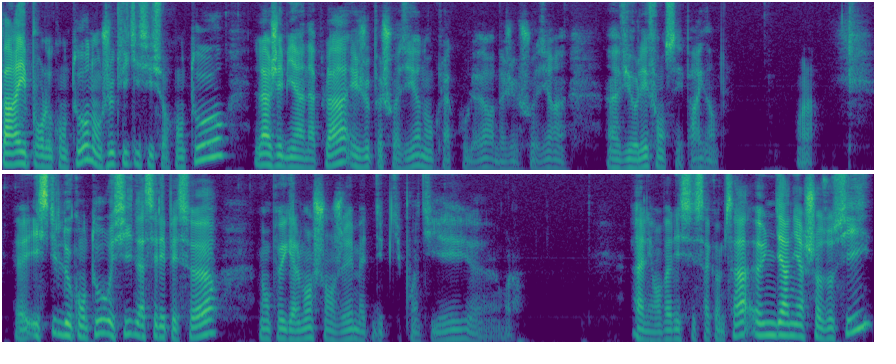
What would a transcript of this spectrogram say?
Pareil pour le contour, donc je clique ici sur contour, là j'ai bien un aplat, et je peux choisir donc la couleur, ben je vais choisir un, violet foncé par exemple. Voilà. Et style de contour, ici, là c'est l'épaisseur, mais on peut également changer, mettre des petits pointillés, euh, voilà. Allez, on va laisser ça comme ça. Euh, une dernière chose aussi,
